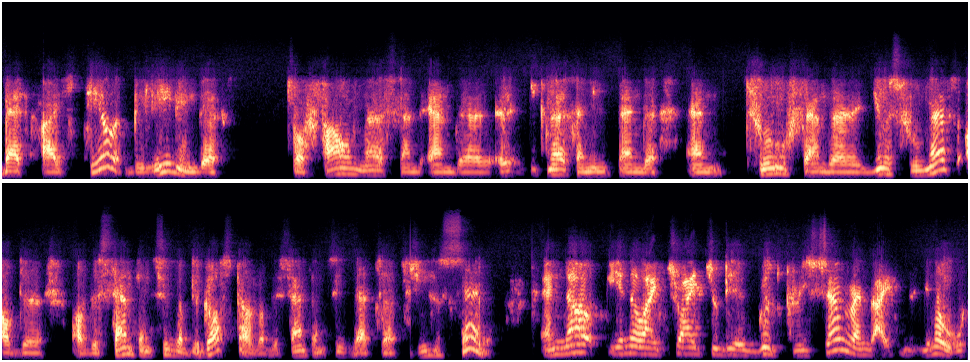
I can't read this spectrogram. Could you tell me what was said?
but I still believe in the profoundness and and uh, and and uh, and truth and uh, usefulness of the of the sentences of the gospel of the sentences that uh, Jesus said. And now, you know, I try to be a good Christian. And I, you know,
